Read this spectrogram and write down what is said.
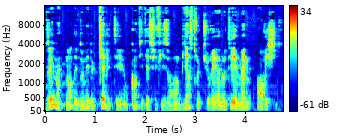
Vous avez maintenant des données de qualité en quantité suffisante, bien structurées, annotées et même enrichies.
